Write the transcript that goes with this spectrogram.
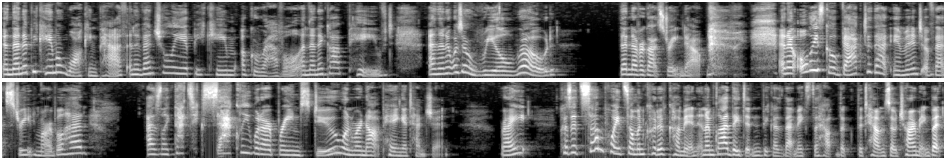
And then it became a walking path, and eventually it became a gravel, and then it got paved, and then it was a real road that never got straightened out. and I always go back to that image of that street in Marblehead as like, that's exactly what our brains do when we're not paying attention, right? Because at some point, someone could have come in, and I'm glad they didn't because that makes the, the, the town so charming. But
